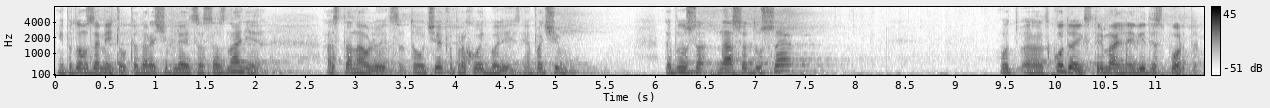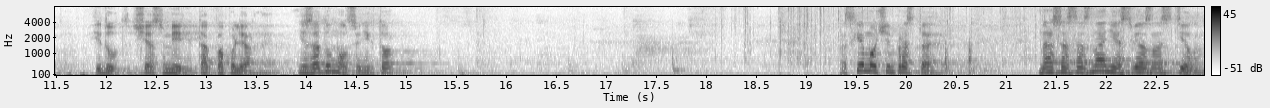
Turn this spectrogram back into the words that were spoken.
И потом заметил, когда расщепляется сознание, останавливается, то у человека проходит болезнь. А почему? Да потому что наша душа, вот откуда экстремальные виды спорта идут сейчас в мире, так популярные? Не задумался никто? Схема очень простая. Наше сознание связано с телом,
